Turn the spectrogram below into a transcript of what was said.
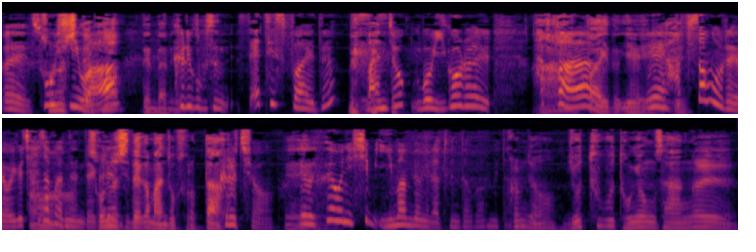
네, 소시와 그리고. 무슨 satisfied 만족 뭐 이거를 합한 아, fied. 예, 예, 예, 예. 합성을 해요. 이거 찾아봤는데 어, 소녀시대가 만족스럽다. 그, 렇죠 예. 회원이 12만 명이나 된다고 합니다. 그럼요. 유튜브 동영상을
